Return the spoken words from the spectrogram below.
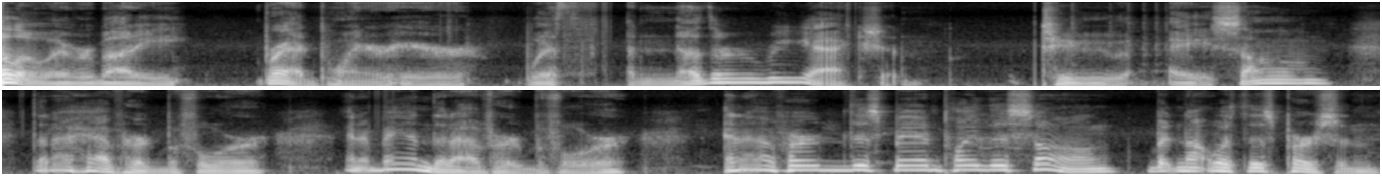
Hello, everybody. Brad Poynter here with another reaction to a song that I have heard before and a band that I've heard before. And I've heard this band play this song, but not with this person.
